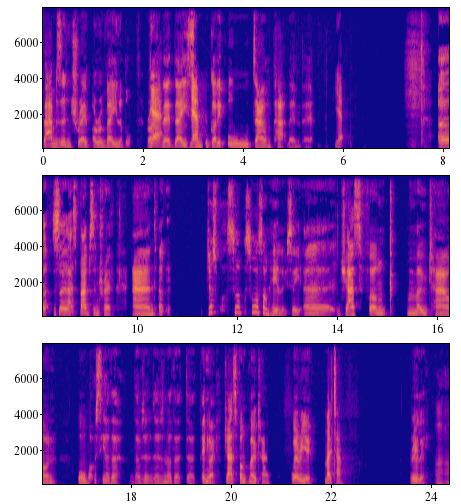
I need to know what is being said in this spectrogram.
babs and trev are available right Yeah. they, they seem Yep. to have got it all down pat them pair Yeah. uh, so that's Babs and Trev. And uh, just whilst, whilst I'm here, Lucy, uh, jazz funk, Motown, or what was the other? There was a, there's another. Uh, anyway, jazz funk, Motown. Where are you? Motown. Really? hmm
